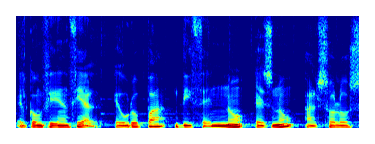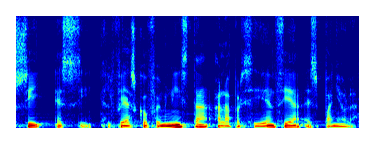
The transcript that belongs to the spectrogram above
El confidencial, Europa dice no es no al solo sí es sí. El fiasco feminista a la presidencia española.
